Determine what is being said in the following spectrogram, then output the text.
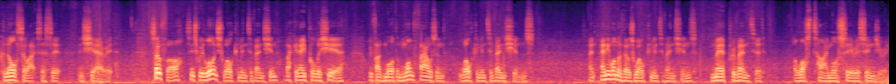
can also access it and share it. So far, since we launched Welcome Intervention back in April this year, we've had more than 1,000 welcome interventions. And any one of those welcome interventions may have prevented a lost time or serious injury.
